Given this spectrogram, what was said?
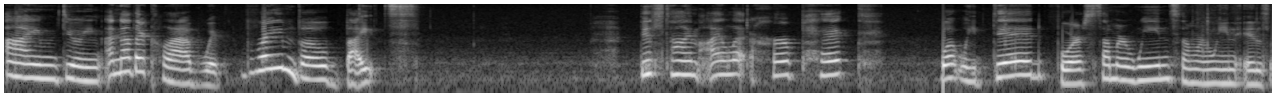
I'm doing another collab with Raiinbow Bitez. This time I let her pick what we did for Summerween. Summerween is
